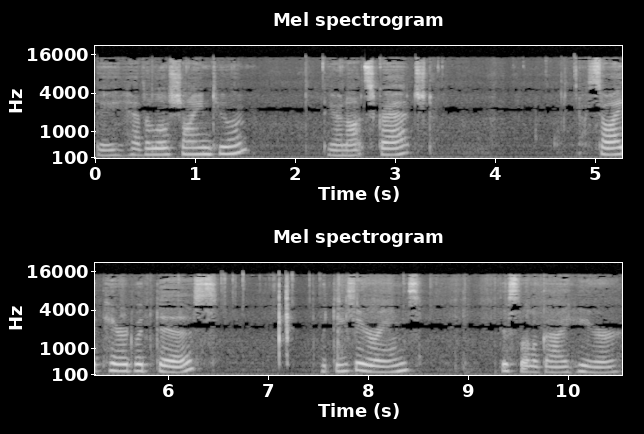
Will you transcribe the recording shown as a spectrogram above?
They have a little shine to them. They are not scratched. So I paired with this, with these earrings, this little guy here.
